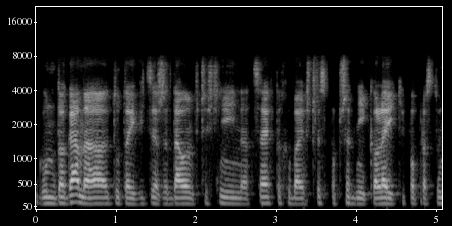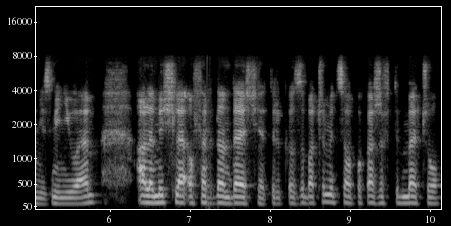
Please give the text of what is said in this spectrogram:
Gundogana tutaj widzę, że dałem wcześniej na cech, to chyba jeszcze z poprzedniej kolejki po prostu nie zmieniłem, ale myślę o Fernandesie, tylko zobaczymy, co pokaże w tym meczu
